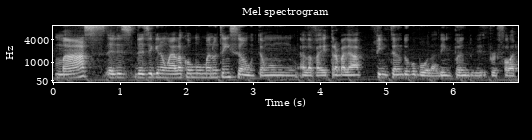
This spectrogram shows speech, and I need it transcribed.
Mas eles designam ela como manutenção, então ela vai trabalhar pintando o robô, lá, limpando ele por fora.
